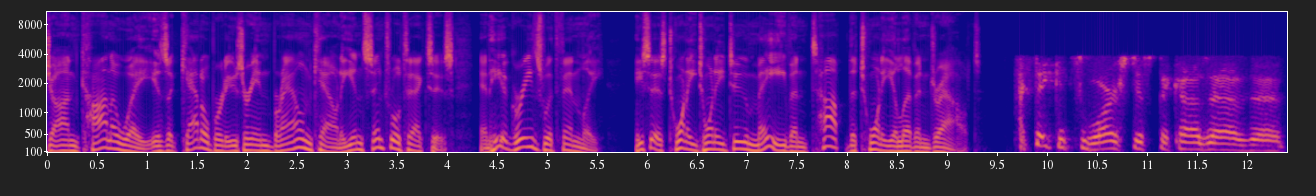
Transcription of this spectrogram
John Conaway is a cattle producer in Brown County in Central Texas, and he agrees with Finley. He says 2022 may even top the 2011 drought. I think it's worse just because of the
